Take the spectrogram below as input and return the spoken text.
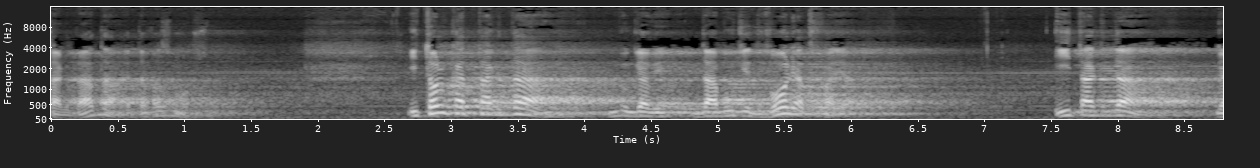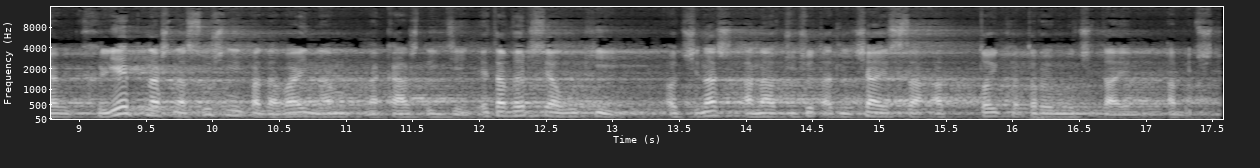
Тогда да, это возможно. И только тогда, мы говорим, да будет воля Твоя. И тогда, говорит, хлеб наш насущный подавай нам на каждый день. Это версия Луки. Отче наш, она чуть-чуть отличается от той, которую мы читаем обычно.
